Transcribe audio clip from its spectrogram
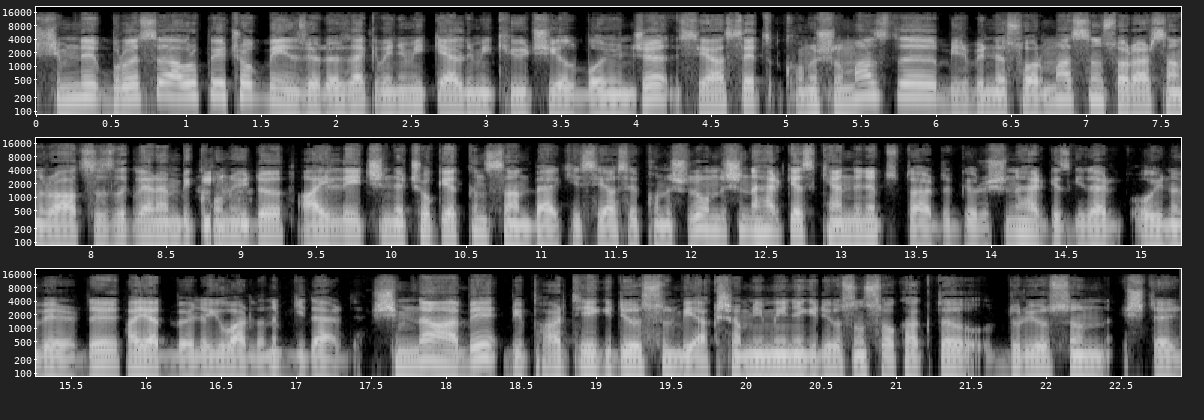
Şimdi burası Avrupa'ya çok benziyordu. Özellikle benim ilk geldiğim 2-3 yıl boyunca siyaset konuşulmazdı. Birbirine sormazsın. Sorarsan rahatsızlık veren bir konuydu. Aile içinde çok yakınsan belki siyaset konuşulur. Onun dışında herkes kendine tutardı görüşünü. Herkes gider oyunu verirdi. Hayat böyle yuvarlanıp giderdi. Şimdi abi bir partiye gidiyorsun, bir akşam yemeğine gidiyorsun, sokakta duruyorsun, işte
